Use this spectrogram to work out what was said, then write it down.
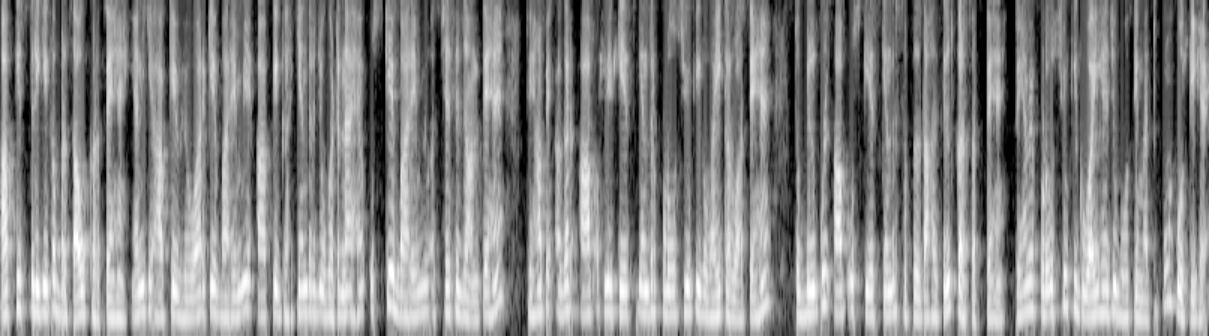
आप किस तरीके का बर्ताव करते हैं, यानी कि आपके व्यवहार के बारे में, आपके घर के अंदर जो घटना है उसके बारे में अच्छे से जानते हैं। तो यहाँ पे अगर आप अपने केस के अंदर पड़ोसियों की गवाही करवाते हैं तो बिल्कुल आप उस केस के अंदर सफलता हासिल कर सकते हैं। तो यहाँ पे पड़ोसियों की गवाही है जो बहुत ही महत्वपूर्ण होती है।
